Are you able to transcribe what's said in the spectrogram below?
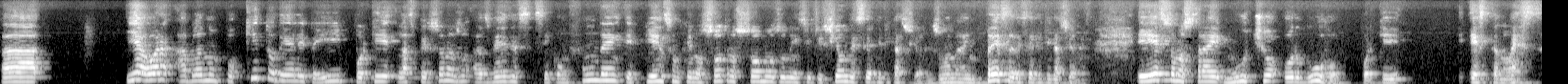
Uh, y ahora hablando un poquito de LPI, porque las personas a veces se confunden y piensan que nosotros somos una institución de certificaciones, una empresa de certificaciones. Y esto nos trae mucho orgullo, porque esta no es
